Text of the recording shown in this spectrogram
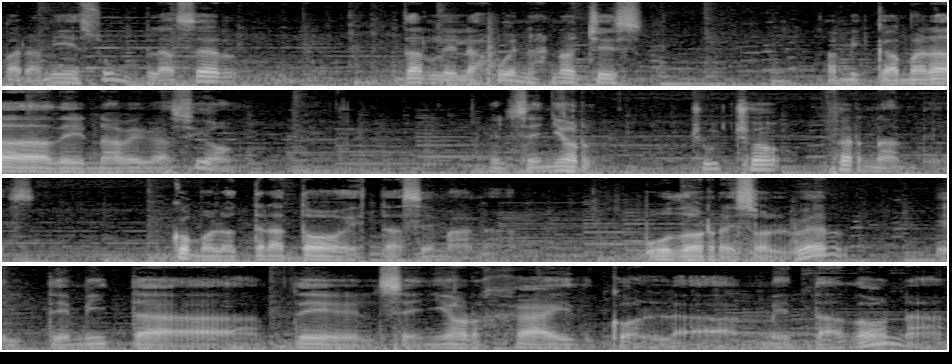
para mí es un placer darle las buenas noches a mi camarada de navegación, el señor Chucho Fernández. ¿Cómo lo trató esta semana? ¿Pudo resolver el temita del señor Hyde con la metadona?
